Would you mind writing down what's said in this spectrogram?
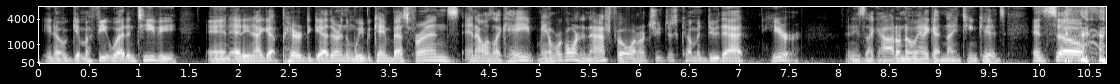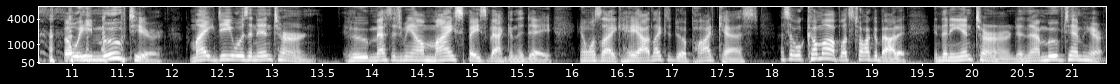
you know, get my feet wet in TV. And Eddie and I got paired together, and then we became best friends. And I was like, hey, man, we're going to Nashville. Why don't you just come and do that here? And he's like, I don't know, man. I got 19 kids. And so, but when he moved here, Mike D was an intern who messaged me on MySpace back in the day and was like, hey, I'd like to do a podcast. I said, well, come up, let's talk about it. And then he interned, and then I moved him here.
